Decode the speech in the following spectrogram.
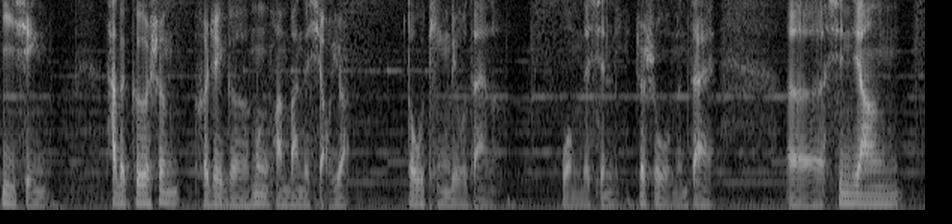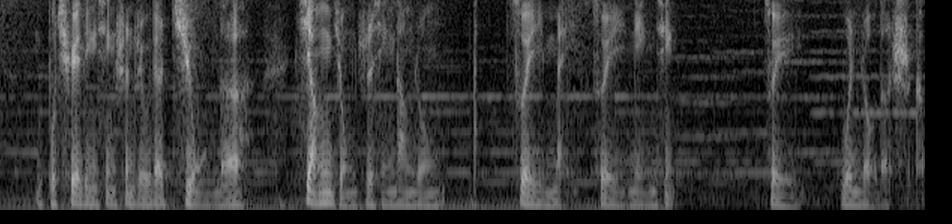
一行，他的歌声和这个梦幻般的小院儿，都停留在了我们的心里。这是我们在呃新疆。不确定性甚至有点囧的将囧之行当中，最美、最宁静、最温柔的时刻。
